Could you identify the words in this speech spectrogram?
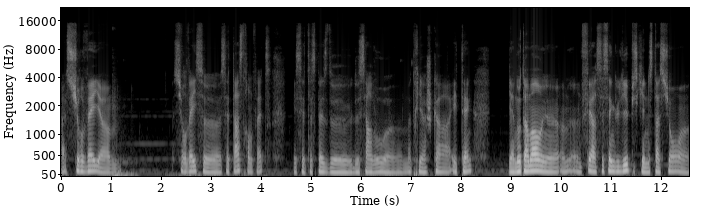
euh, surveillent, ce- cet astre en fait, et cette espèce de, de cerveau matriarcat éteint. Il y a notamment un, fait assez singulier puisqu'il y a une station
